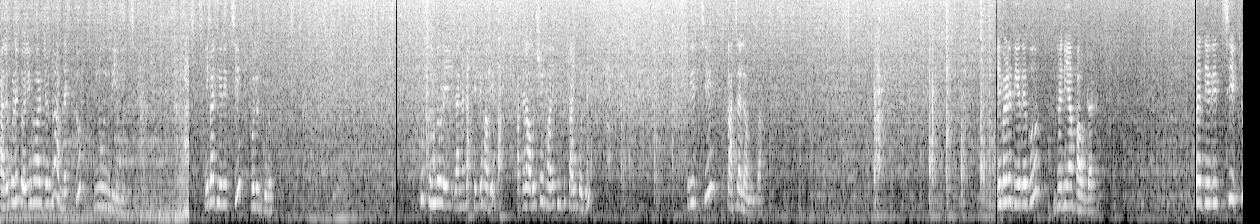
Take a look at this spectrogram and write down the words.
ভালো করে তৈরি হওয়ার জন্য আমরা একটু নুন দিয়ে দিচ্ছি। এবার দিয়ে দিচ্ছি হলুদ গুঁড়ো। সুন্দর এই রান্নাটা খেতে হবে। আপনারা অবশ্যই ঘরে কিন্তু ট্রাই করবেন। দিচ্ছি কাঁচা লঙ্কা। এবারে দিয়ে দেব ধনিয়া পাউডার এবার দিয়ে দিচ্ছি একটু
